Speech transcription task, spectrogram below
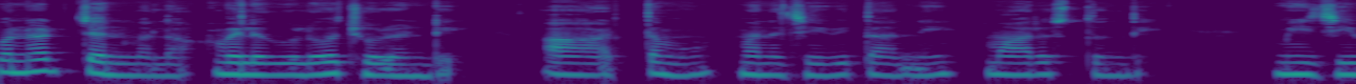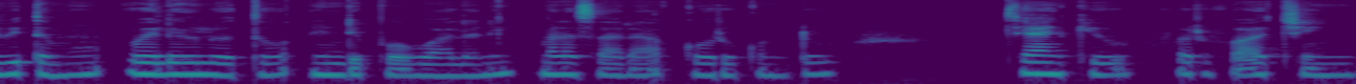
పునర్జన్మల వెలుగులో చూడండి. ఆ అర్థము మన జీవితాన్ని మారుస్తుంది. మీ జీవితము వెలుగులతో నిండిపోవాలని మనసారా కోరుకుంటూ థ్యాంక్ యూ ఫర్ వాచింగ్.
